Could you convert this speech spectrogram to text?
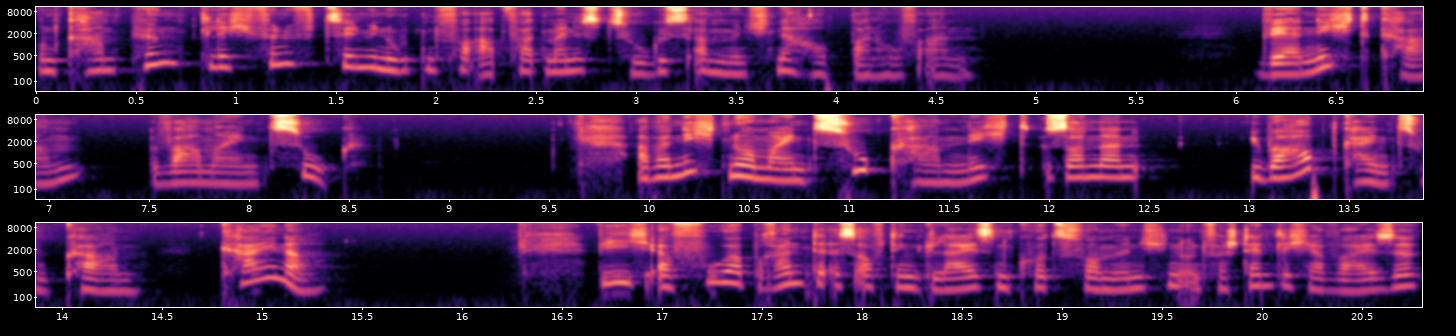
und kam pünktlich 15 Minuten vor Abfahrt meines Zuges am Münchner Hauptbahnhof an. Wer nicht kam, war mein Zug. Aber nicht nur mein Zug kam nicht, sondern überhaupt kein Zug kam. Keiner. Wie ich erfuhr, brannte es auf den Gleisen kurz vor München und verständlicherweise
